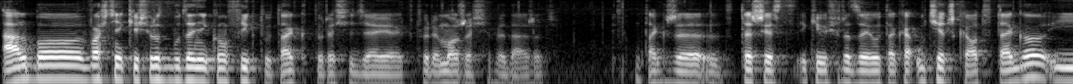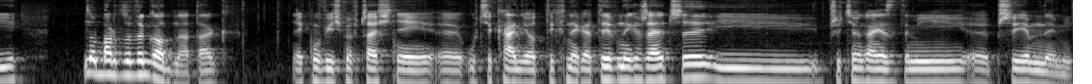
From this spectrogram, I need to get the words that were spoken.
albo właśnie jakieś rozbudzenie konfliktu, tak, które się dzieje, które może się wydarzyć. Także też jest jakiegoś rodzaju taka ucieczka od tego i no bardzo wygodna, tak. Jak mówiliśmy wcześniej, e, uciekanie od tych negatywnych rzeczy i przyciąganie za tymi e, przyjemnymi.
